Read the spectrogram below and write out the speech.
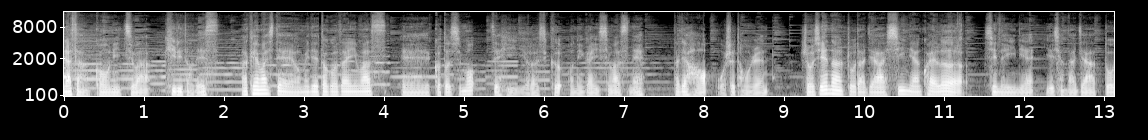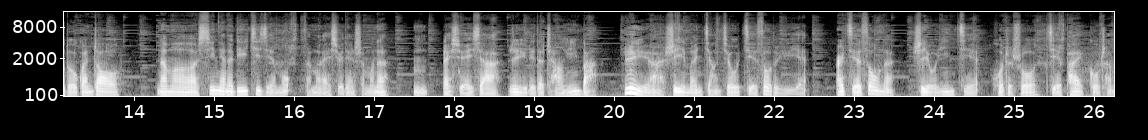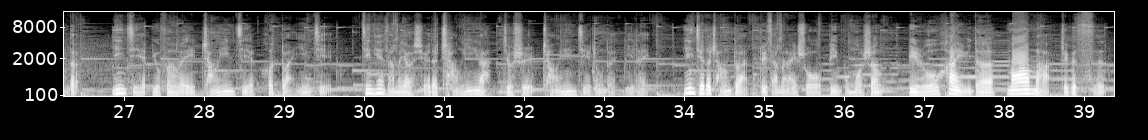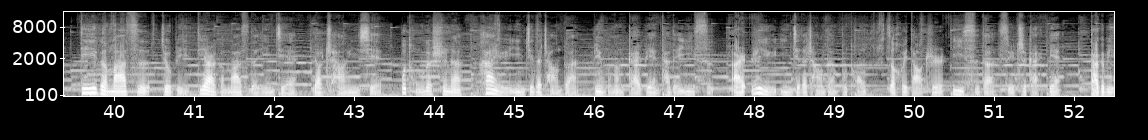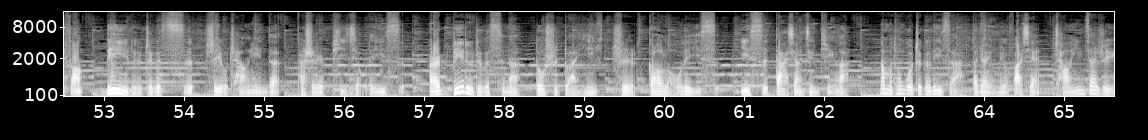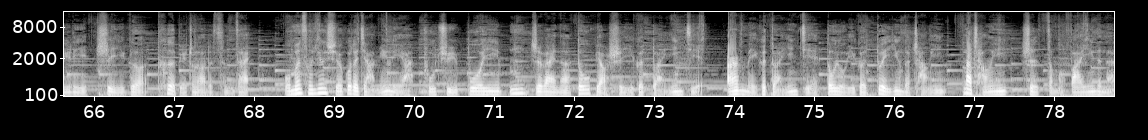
皆さん、こんにちは。ヒルトです。明けましておめでとうございます。えー、今年もぜひよろしくお願いしますね。大家好、我是同仁。首先呢、祝大家新年快乐。新的一年、也请大家多多关照哦。那么、新年的第一期节目、咱们来学点什么呢嗯、来学一下日语里的长音吧。日语啊、是一门讲究节奏的语言。而节奏呢、是由音节、或者说节拍构成的。音节又分为长音节和短音节。今天咱们要学的长音啊，就是长音节中的一类。音节的长短对咱们来说并不陌生，比如汉语的“妈妈”这个词，第一个“妈”字就比第二个“妈”字的音节要长一些。不同的是呢，汉语音节的长短并不能改变它的意思，而日语音节的长短不同，则会导致意思的随之改变。打个比方，biru 这个词是有长音的，它是啤酒的意思；而 biru 这个词呢，都是短音，是高楼的意思，意思大相径庭啊。那么通过这个例子啊，大家有没有发现，长音在日语里是一个特别重要的存在？我们曾经学过的假名里啊，除去播音嗯之外呢，都表示一个短音节，而每个短音节都有一个对应的长音。那长音是怎么发音的呢？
